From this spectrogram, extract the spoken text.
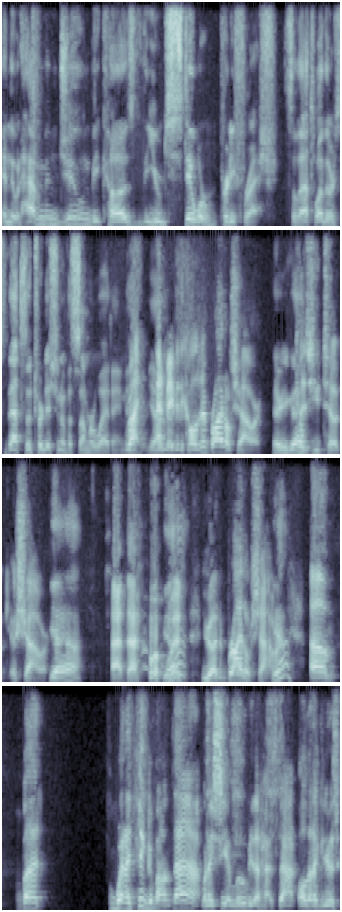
and they would have them in June because you still were pretty fresh. So that's why there's that's the tradition of a summer wedding. Right, Yeah. and maybe they called it a bridal shower there you go. because you took a shower Yeah, yeah. at that moment. Yeah. You had a bridal shower. Um, but when I think about that, when I see a movie that has that, all that I can do is,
